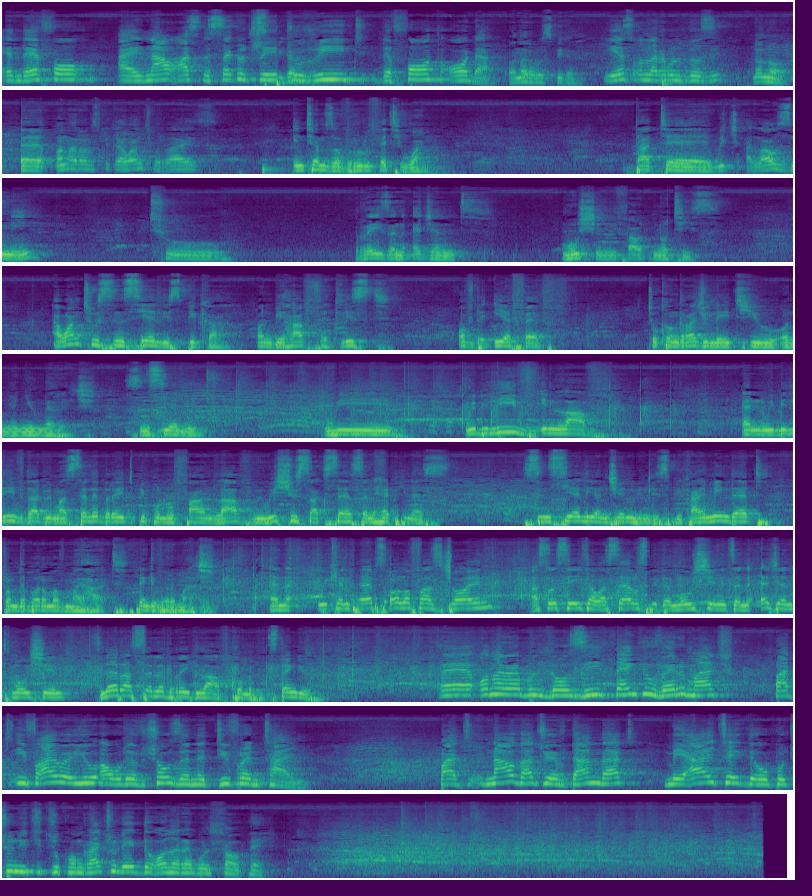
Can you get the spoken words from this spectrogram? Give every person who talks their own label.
Speaker 1: And therefore, I now ask the secretary
Speaker 2: Speaker.
Speaker 1: to read the fourth order.
Speaker 2: Honorable Speaker.
Speaker 1: Yes, Honorable Ndlozi?
Speaker 2: No, no. Uh, Honorable Speaker, I want to rise in terms of Rule 31, that uh, which allows me to raise an urgent motion without notice. I want to sincerely, Speaker, on behalf at least of the EFF, to congratulate you on your new marriage. Sincerely. We, we believe in love. And we believe that we must celebrate people who found love. We wish you success and happiness. Sincerely and genuinely speak. I mean that from the bottom of my heart. Thank you very much. And we can perhaps all of us join, associate ourselves with the motion. It's an urgent motion. Let us celebrate love, comrades. Thank you.
Speaker 1: Uh, Honorable Ndlozi, thank you very much. But if I were you, I would have chosen a different time. But now that you have done that, may I take the opportunity to congratulate the Honorable Shope?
